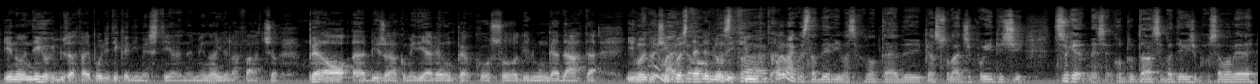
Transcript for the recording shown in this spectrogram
io non dico che bisogna fare politica di mestiere, nemmeno io la faccio, però eh, bisogna come dire, avere un percorso di lunga data, il Movimento 5 Stelle lo questa, rifiuta. Come mai questa deriva secondo te dei personaggi politici, che con tutta la simpatia che ci possiamo avere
